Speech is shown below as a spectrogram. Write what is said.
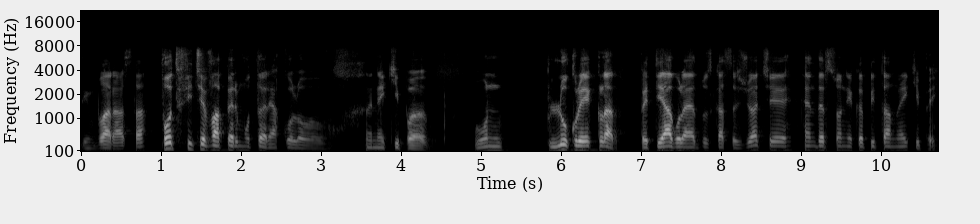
din vara asta. Pot fi ceva permutări acolo în echipă. Un lucru e clar. Pe Tiago l-ai adus ca să joace, Henderson e capitanul echipei.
